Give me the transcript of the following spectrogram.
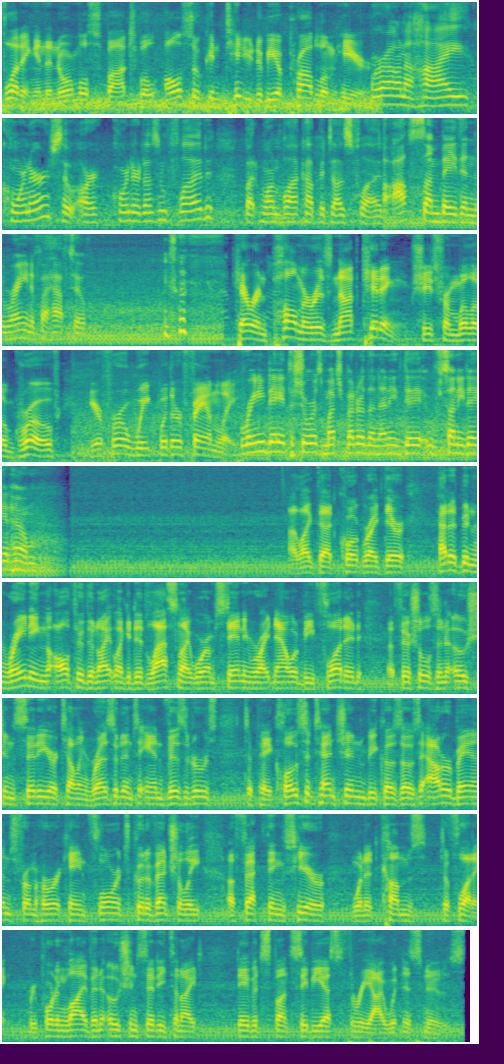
Flooding in the normal spots will also continue to be a problem here. We're on a high corner, so our corner doesn't flood, but one block up it does flood. I'll sunbathe in the rain if I have to. Karen Palmer is not kidding. She's from Willow Grove, here for a week with her family. Rainy day at the shore is much better than any day, sunny day at home. I like that quote right there. Had it been raining all through the night like it did last night, where I'm standing right now would be flooded. Officials in Ocean City are telling residents and visitors to pay close attention because those outer bands from Hurricane Florence could eventually affect things here when it comes to flooding. Reporting live in Ocean City tonight, David Spunt, CBS 3 Eyewitness News.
